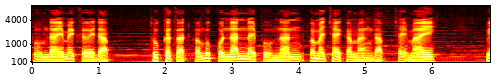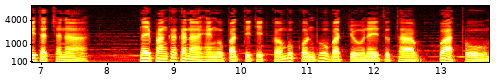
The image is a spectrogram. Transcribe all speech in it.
ภูมิใดไม่เคยดับ ทุกขสัตว์ของบุคคลนั้นในภูมินั้นก็ไม่ใช่กำลังดับใช่ไหม วิจัชนาในพังคขณะแห่งอุปัติจิตของบุคคลผู้บัตอยู่ในสุทธาวาสภูมิ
